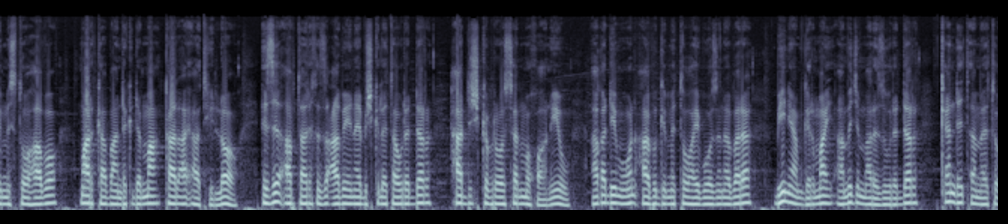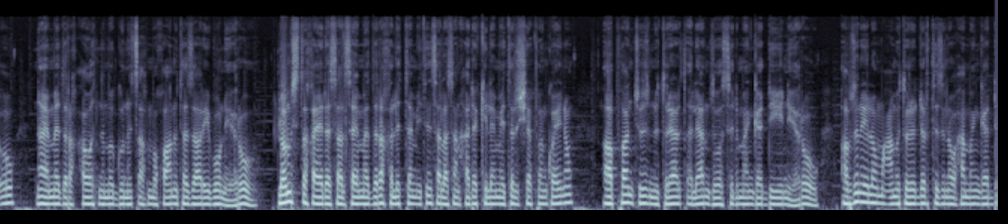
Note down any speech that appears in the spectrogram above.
ግምት ዝተዋሃቦ ማርካ ቫንደክ ድማ ካልኣይ ኣትዩሎ። እዚ ኣብ ታሪክ ዝዓበየ ናይ ብሽክለታ ውድድር ሓድሽ ክብረ ወሰን ምዃኑ እዩ። ኣቐዲሙ እውን ዓብ ግምት ተዋሂብዎ ዝነበረ ቢንያም ግርማይ ኣብ ምጅማር እዚ ውድድር ቀንዲ ጠመትኡ ናይ መድረኽ ዓወት ንምጉንፃፍ ምዃኑ ተዛሪቡ ነይሩ። ሎሚ ዝተኻየደ ሳልሳይ መድረኽ 231 ኪሎ ሜትር ዝሸፍን ኮይኑ ኣብ ፓንቹዝ ኑትርያል ጣልያን ዝወስድ መንገዲ እዩ ነይሩ። ኣብዚ ናይ ሎሚ ዓመት ውድድር እቲ ዝነውሐ መንገዲ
